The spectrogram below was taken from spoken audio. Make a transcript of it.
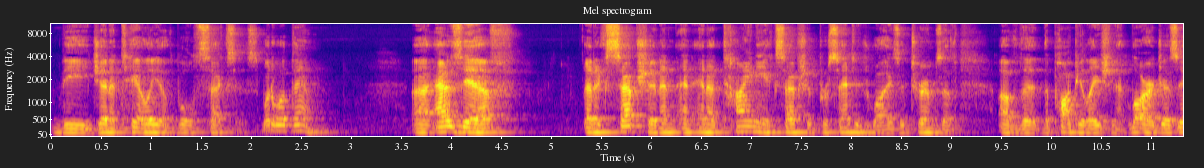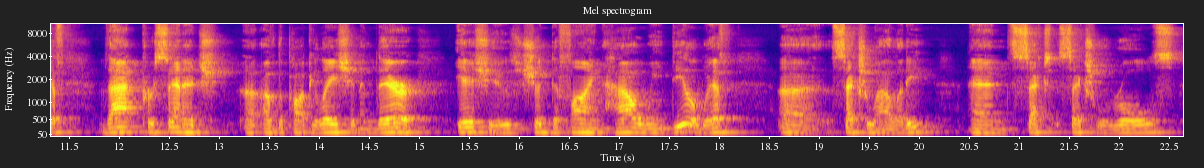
the genitalia of both sexes. What about them? Uh, as if an exception, and, and, and a tiny exception percentage wise in terms of, of the, the population at large, as if that percentage uh, of the population and their issues should define how we deal with uh, sexuality and sex, sexual roles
